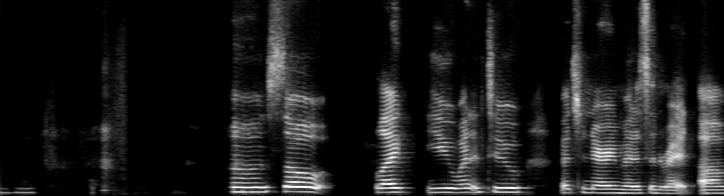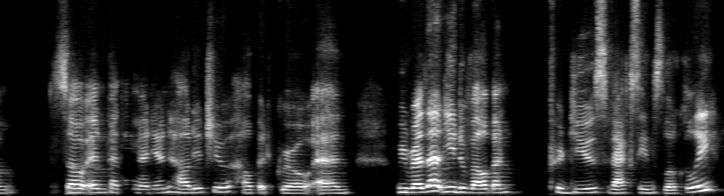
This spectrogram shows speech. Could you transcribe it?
Mhm. Um, so like you went into veterinary medicine, right? Um, So in PT Medion, how did you help it grow? And we read that you develop and produce vaccines locally.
